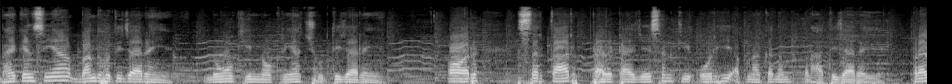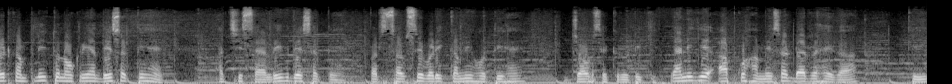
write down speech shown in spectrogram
वैकेंसियाँ बंद होती जा रही हैं, लोगों की नौकरियाँ छूटती जा रही हैं और सरकार प्राइवेटाइजेशन की ओर ही अपना कदम बढ़ाती जा रही है। प्राइवेट कंपनी तो नौकरियाँ दे सकती हैं अच्छी सैलरी भी दे सकते हैं, पर सबसे बड़ी कमी होती है जॉब सिक्योरिटी की। यानी कि आपको हमेशा डर रहेगा कि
